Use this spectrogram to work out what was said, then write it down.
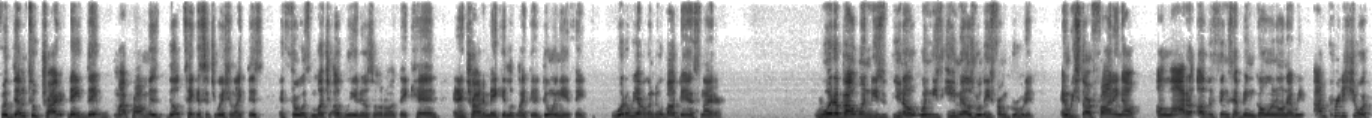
for them to try to they they my problem is they'll take a situation like this and throw as much ugliness on as they can and then try to make it look like they're doing anything. What are we ever gonna do about Dan Snyder? What about when these, you know, when these emails released from Gruden and we start finding out a lot of other things have been going on that we I'm pretty sure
